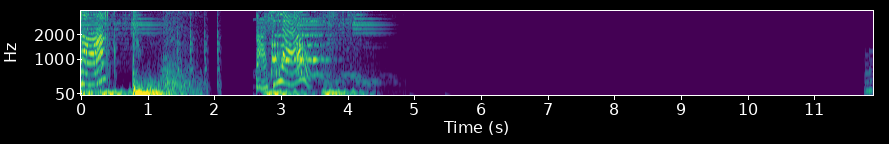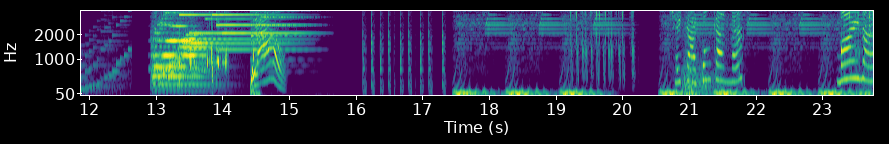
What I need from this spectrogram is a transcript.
สร้างแลนด์มาร์คตาฉันแล้ว เก้า ใช้การป้องกันนะไม่นะ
